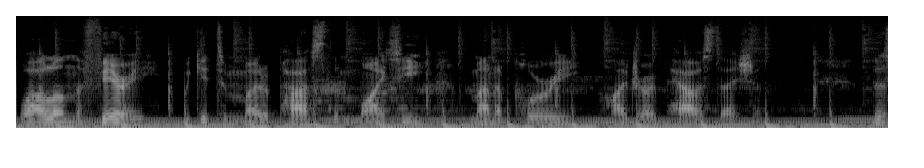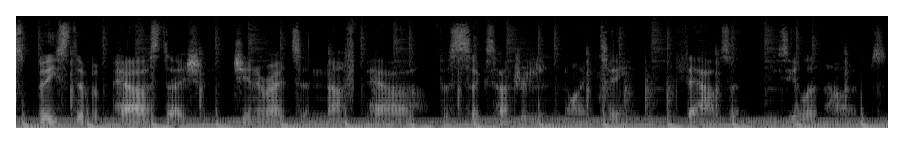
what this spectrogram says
While on the ferry, we get to motor past the mighty Manapouri Hydro Power Station. This beast of a power station generates enough power for 619,000 New Zealand homes.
